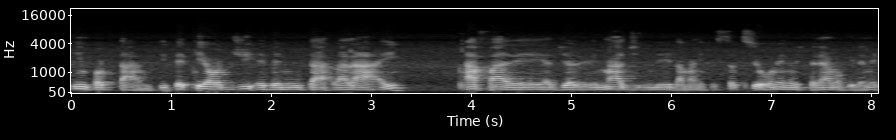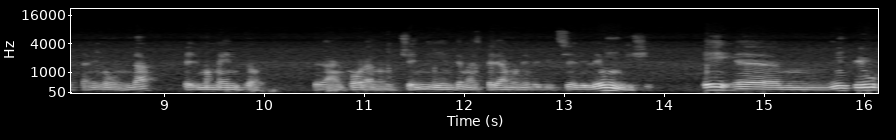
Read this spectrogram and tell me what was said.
importanti perché oggi è venuta la RAI a fare a girare le immagini della manifestazione, noi speriamo che le mettano in onda, per il momento eh, ancora non c'è niente, ma speriamo nell'edizione delle 11 e ehm, in più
